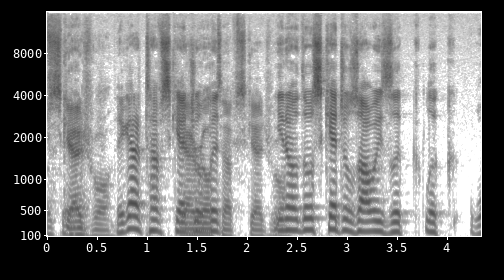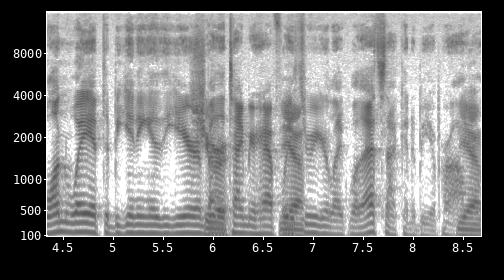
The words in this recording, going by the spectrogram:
right there. schedule. They got a tough Yeah, schedule, real but tough schedule. you know those schedules always look look one way at the beginning of the year, and by the time you're halfway Yeah. through, you're like, well, that's not going to be a problem. Yeah.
